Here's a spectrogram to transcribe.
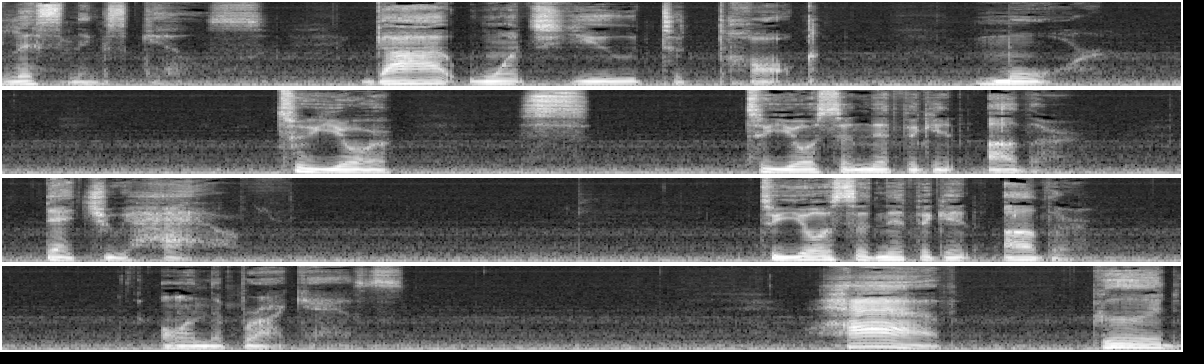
listening skills. God wants you to talk more to your to your significant other that you have. To your significant other on the broadcast. Have good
